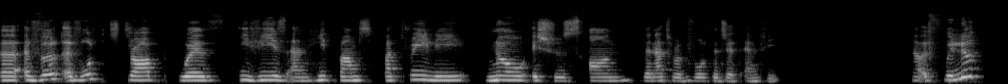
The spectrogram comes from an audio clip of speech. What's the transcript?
uh, a, vol a voltage drop with EVs and heat pumps, but really no issues on the network voltage at MV. Now, if we look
